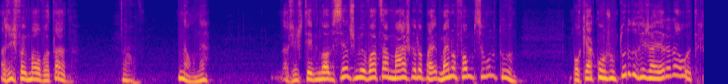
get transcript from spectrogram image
A gente foi mal votado? Não. Não, né? A gente teve 900 mil votos a mais que o Eduardo Paes, mas não fomos para o segundo turno. Porque a conjuntura do Rio de Janeiro era outra.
